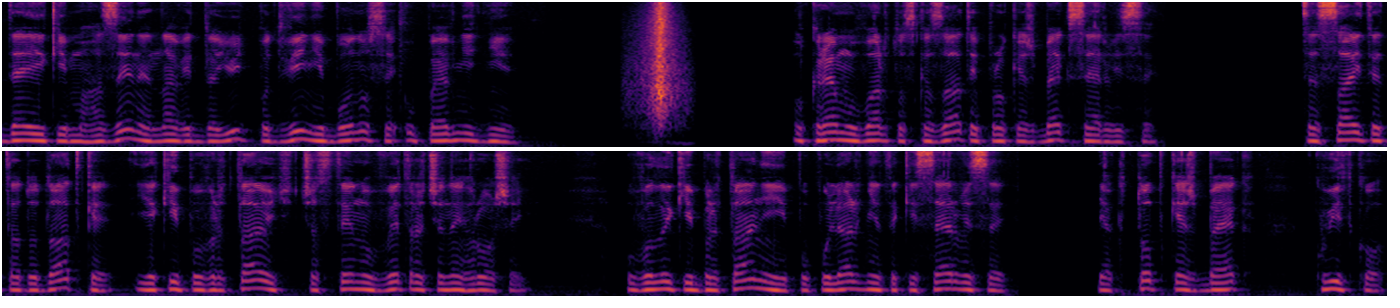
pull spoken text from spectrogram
Деякі магазини навіть дають подвійні бонуси у певні дні. Окремо варто сказати про кешбек сервіси. Це сайти та додатки, які повертають частину витрачених грошей. У Великій Британії популярні такі сервіси, як Top Cashback, Quidco.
